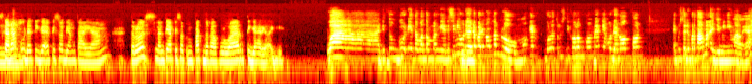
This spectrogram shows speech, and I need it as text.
Sekarang udah tiga episode yang tayang. Terus nanti episode 4 bakal keluar tiga hari lagi. Wah, ditunggu nih teman-teman ya. Di sini udah ada pada nonton belum? Mungkin boleh tulis di kolom komen yang udah nonton episode pertama aja minimal ya.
